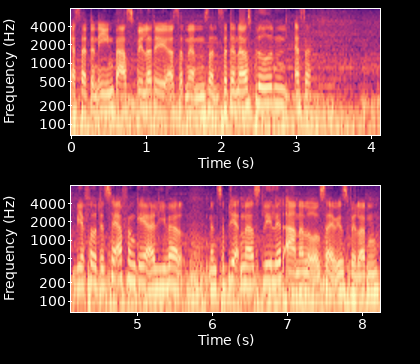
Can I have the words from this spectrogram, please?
Altså, at den ene bare spiller det, og så den anden sådan. Så den er også blevet den, altså, vi har fået det til at fungere alligevel, men så bliver den også lige lidt anderledes, af at vi spiller den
